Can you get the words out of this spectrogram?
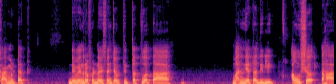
काय म्हणतात देवेंद्र फडणवीसांच्या बाबतीत तत्वता मान्यता दिली अंशतः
